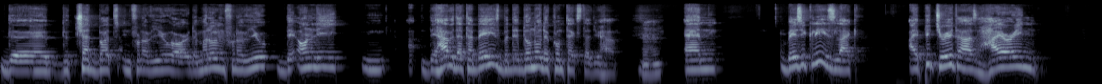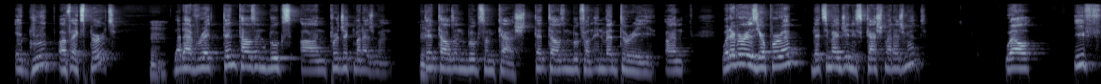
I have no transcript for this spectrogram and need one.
the the chatbot in front of you or the model in front of you, they only they have a database, but they don't know the context that you have. Mm-hmm. And basically, it's like I picture it as hiring a group of experts mm. that have read 10,000 books on project management, mm. 10,000 books on cash, 10,000 books on inventory, on whatever is your problem. Let's imagine is cash management. Well, if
